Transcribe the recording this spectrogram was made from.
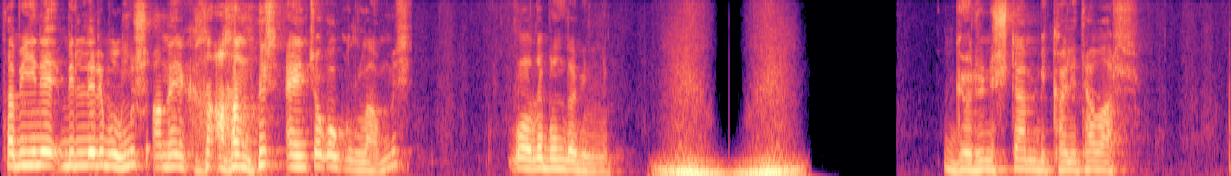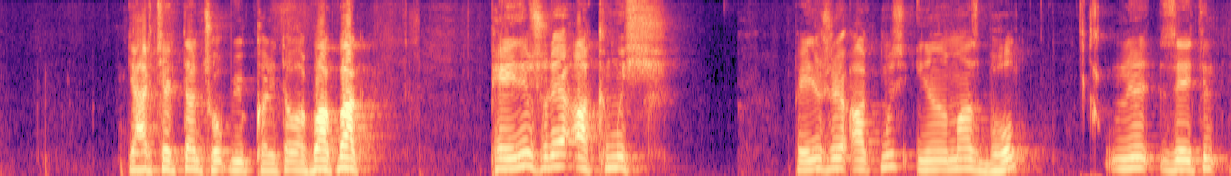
Tabi yine birileri bulmuş Amerika almış en çok o kullanmış. Bu arada bunu da bildim. Görünüşten bir kalite var. Gerçekten çok büyük kalite var. Bak bak. Peynir şuraya akmış. Peynir şuraya akmış. inanılmaz bol. Yine zeytin.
